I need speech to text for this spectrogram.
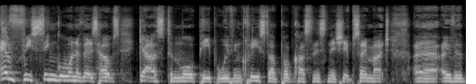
every single one of those helps get us to more people. We've increased our podcast listenership so much uh, over the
